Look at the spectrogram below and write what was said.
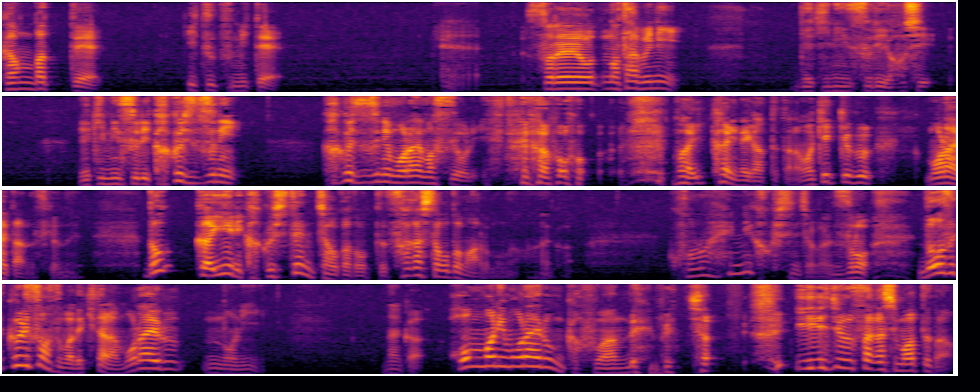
頑張って5つ見て、えー、それのために、激人3欲しい。激人3確実に、確実にもらえますように、みたいなのを まあ一回願ってたら、まあ結局、もらえたんですけどね。どっか家に隠してんちゃうかと思って探したこともあるもんな。なんか、この辺に隠してんちゃうかね。その、どうせクリスマスまで来たらもらえるのに、なんか、ほんまにもらえるんか不安で、めっちゃ、家中探し回ってた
